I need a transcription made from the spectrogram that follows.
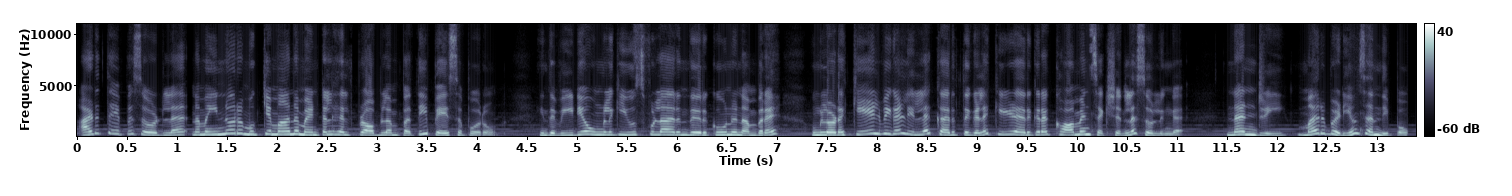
அடுத்த எபிசோட்ல நம்ம இன்னொரு முக்கியமான மென்டல் ஹெல்த் ப்ராப்ளம் பத்தி பேச போறோம். இந்த வீடியோ உங்களுக்கு யூஸ்ஃபுல்லா இருந்து இருக்கும்னு நம்புறேன். உங்களோட கேள்விகள் இல்ல கருத்துக்களை கீழே இருக்கிற காமெண்ட் செக்ஷன்ல சொல்லுங்க. நன்றி. மறுபடியும் சந்திப்போம்.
